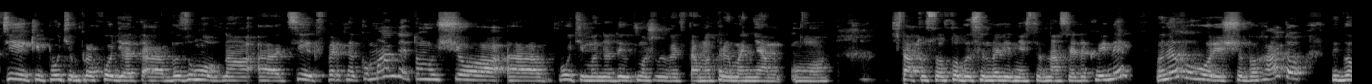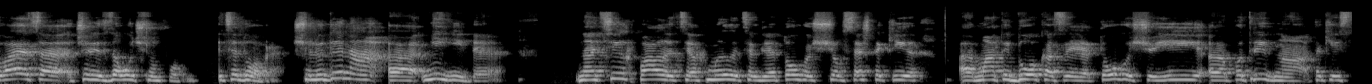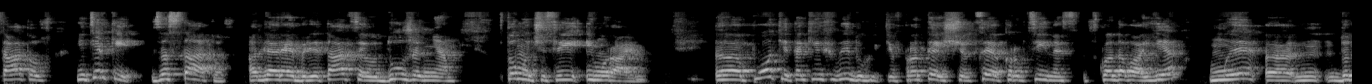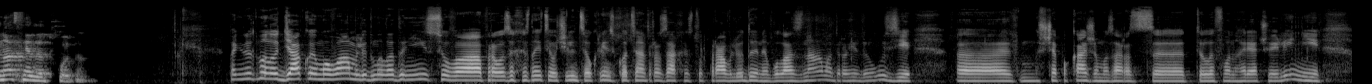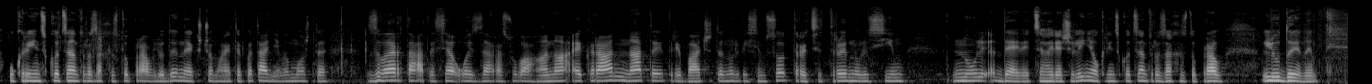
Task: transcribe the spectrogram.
ті, які потім проходять безумовно ці експертні команди, тому що потім вони надають можливість там отримання статусу особи з інвалідністю внаслідок війни. Вони говорять, що багато відбувається через заочну форму, і це добре, що людина не їде на цих палицях, милицях для того, щоб все ж таки е, мати докази того, що їй е, потрібно такий статус не тільки за статус, а для реабілітації, одужання, в тому числі і морально. Е, Поки таких відгуків про те, що це корупційна складова є, ми до нас не надходили. Пані Людмило, дякуємо вам. Людмила Денісова, правозахисниця, очільниця Українського центру захисту прав людини, була з нами, дорогі друзі. Е, Ще покажемо зараз е, телефон гарячої лінії Українського центру захисту прав людини. Якщо маєте питання, ви можете звертатися. Ось зараз увага на екран на титрі. Бачите 0800 33 07 09. Це гаряча лінія Українського центру захисту прав людини.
